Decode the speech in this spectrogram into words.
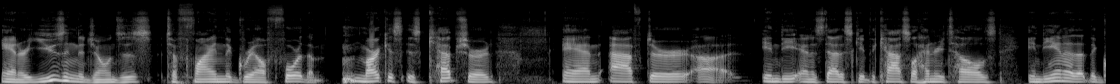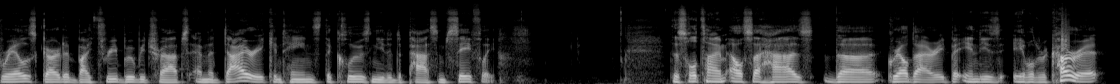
and are using the Joneses to find the grail for them. Marcus is captured, and after uh, Indy and his dad escape the castle, Henry tells Indiana that the grail is guarded by three booby traps and the diary contains the clues needed to pass him safely. This whole time, Elsa has the Grail Diary, but Indy's able to recover it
